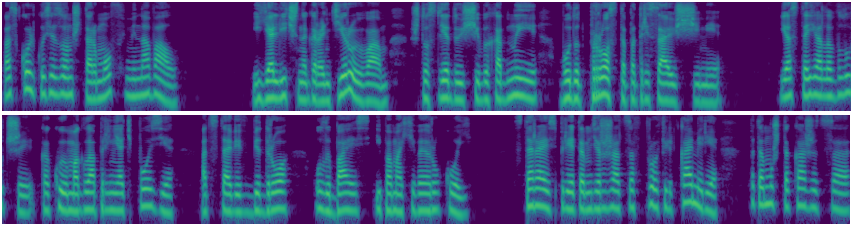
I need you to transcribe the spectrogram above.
поскольку сезон штормов миновал. И я лично гарантирую вам, что следующие выходные будут просто потрясающими. Я стояла в лучшей, какую могла принять позе, отставив бедро, улыбаясь и помахивая рукой, стараясь при этом держаться в профиль камере, потому что, кажется,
